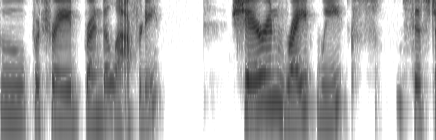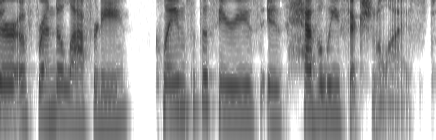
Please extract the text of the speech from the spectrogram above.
who portrayed Brenda Lafferty. Sharon Wright Weeks, sister of Brenda Lafferty, claims that the series is heavily fictionalized,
